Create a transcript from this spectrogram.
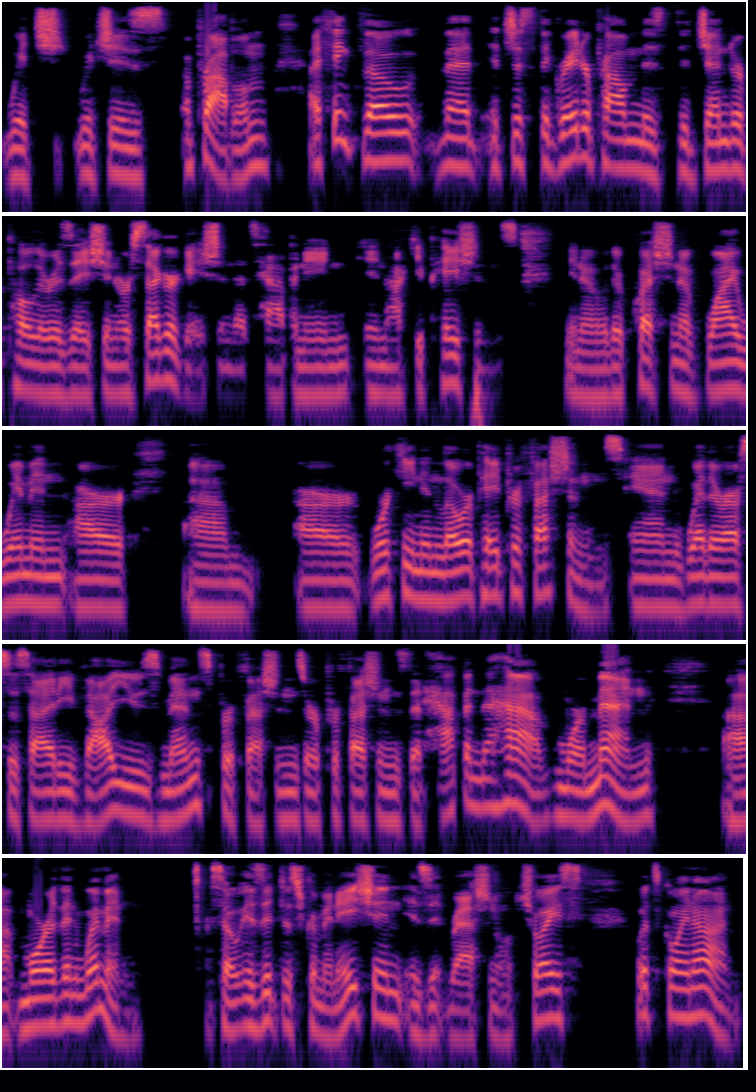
which which is a problem. I think though that it's just the greater problem is the gender polarization or segregation that's happening in occupations. You know, the question of why women are um, are working in lower paid professions and whether our society values men's professions or professions that happen to have more men uh, more than women. So is it discrimination? Is it rational choice? What's going on?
